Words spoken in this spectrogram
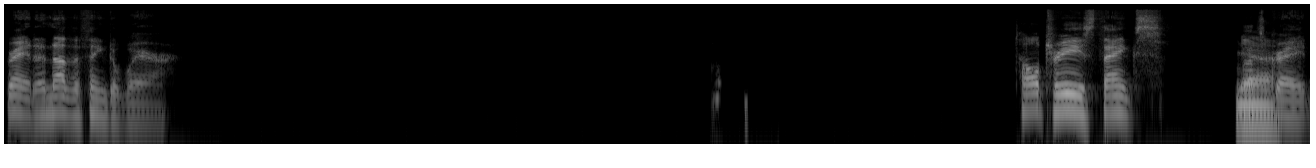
Great, another thing to wear. Tall trees, thanks. That's great.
